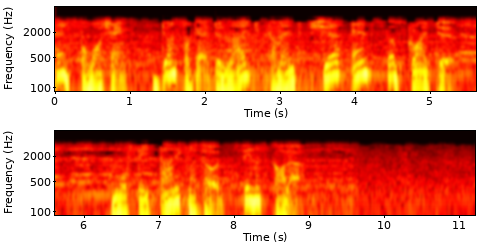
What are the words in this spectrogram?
Thanks for watching. Don't forget to like, comment, share and subscribe to Mufti Tariq Masood, famous scholar.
